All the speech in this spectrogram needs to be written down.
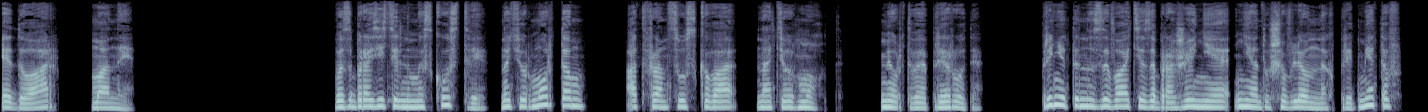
Эдуар Мане. В изобразительном искусстве натюрмортом от французского «натюрморт» — «мертвая природа» принято называть изображение неодушевленных предметов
